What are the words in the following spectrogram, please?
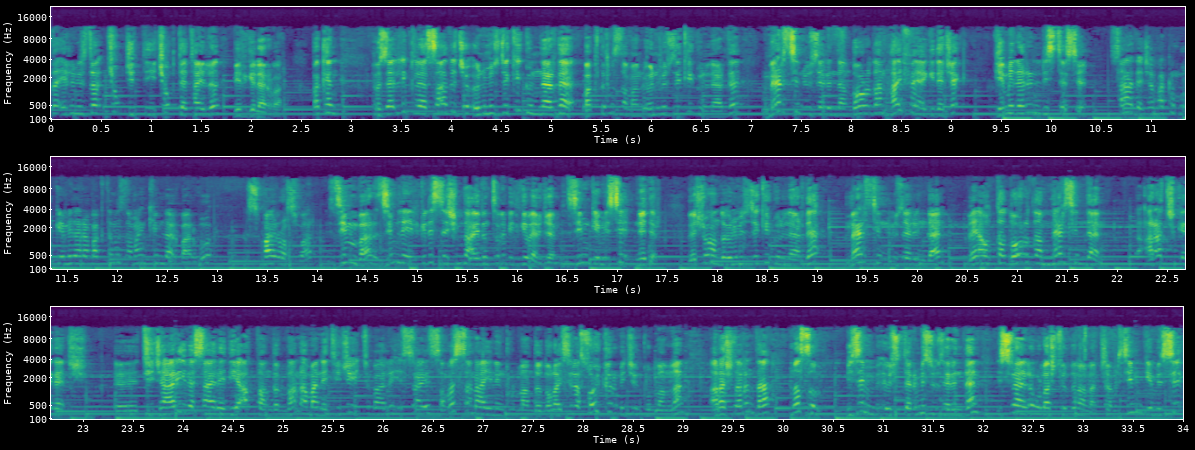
Da elimizde çok ciddi, çok detaylı bilgiler var. Bakın özellikle sadece önümüzdeki günlerde baktığımız zaman önümüzdeki günlerde Mersin üzerinden doğrudan Hayfa'ya gidecek gemilerin listesi. Sadece bakın bu gemilere baktığımız zaman kimler var bu? Spyros var, Zim var. Zim'le ilgili size şimdi ayrıntılı bilgi vereceğim. Zim gemisi nedir? Ve şu anda önümüzdeki günlerde Mersin üzerinden veyahut da doğrudan Mersin'den araç gereç e, ticari vesaire diye adlandırılan ama netice itibariyle İsrail savaş sanayinin kullandığı dolayısıyla soykırım için kullanılan araçların da nasıl bizim üstlerimiz üzerinden İsrail'e ulaştırdığını anlatacağım. Zim gemisi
